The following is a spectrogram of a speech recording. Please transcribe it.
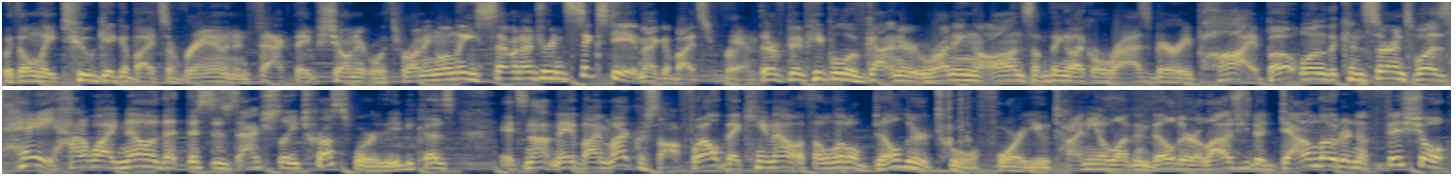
with only 2 gigabytes of RAM, and in fact, they've shown it with running only 768 megabytes of RAM. There have been people who've gotten it running on something like a Raspberry Pi, but one of the concerns was, hey, how do I know that this is actually trustworthy because it's not made by Microsoft? Well, they came out with a little builder tool for you. Tiny 11 Builder allows you to download an official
